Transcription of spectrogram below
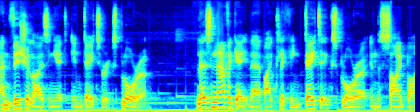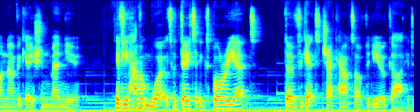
and visualizing it in Data Explorer. Let's navigate there by clicking Data Explorer in the sidebar navigation menu. If you haven't worked with Data Explorer yet, don't forget to check out our video guide.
